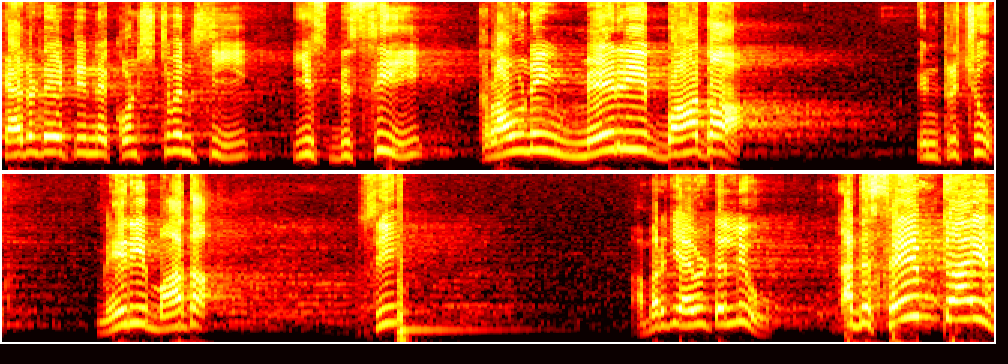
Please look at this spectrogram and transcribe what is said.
candidate in a constituency is busy crowning मेरी बाधा इन ट्रिचू मेरी माता सी Amarji, I will tell you. At the same time,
